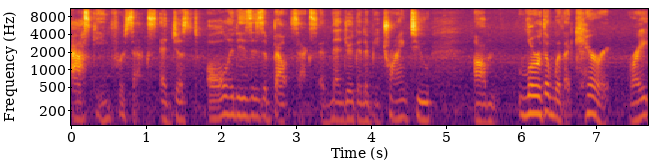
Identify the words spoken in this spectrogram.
asking for sex, and just all it is is about sex. And then you're going to be trying to um, lure them with a carrot, right?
